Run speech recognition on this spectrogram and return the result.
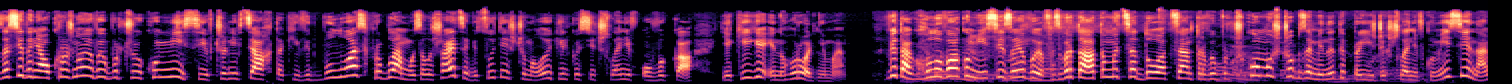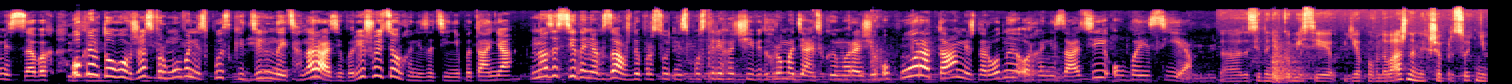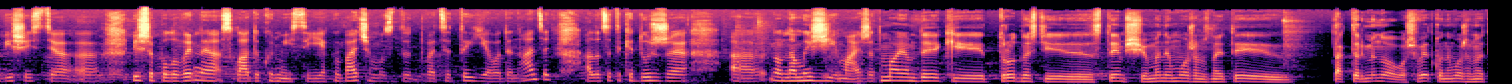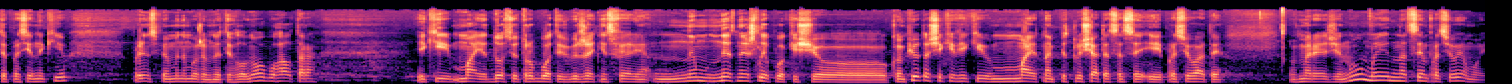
Засідання окружної виборчої комісії в Чернівцях таки відбулось. Проблемою залишається відсутність чималої кількості членів ОВК, які є іногородніми. Відтак, голова комісії заявив, звертатиметься до центру виборчкому, щоб замінити приїжджих членів комісії на місцевих. Окрім того, вже сформовані списки дільниць. Наразі вирішуються організаційні питання. На засіданнях завжди присутні спостерігачі від громадянської мережі ОПОРА та міжнародної організації ОБСЄ. Е, Засідання комісії є повноважним, якщо присутні більшість е, більше половини складу комісії. Як ми бачимо, з 20 є 11, але це таке дуже е, ну на межі майже. Маємо деякі трудності з тим, що ми не можемо знайти так терміново, швидко не можемо знайти працівників. В принципі, ми не можемо знайти головного бухгалтера, який має досвід роботи в бюджетній сфері. Не, не знайшли поки що комп'ютерщиків, які мають нам підключати все це і працювати в мережі. Ну, ми над цим працюємо.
